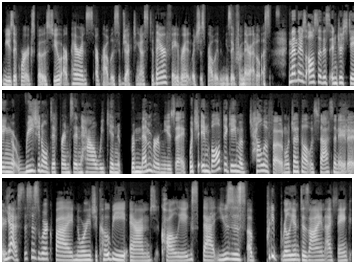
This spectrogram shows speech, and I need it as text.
music we're exposed to, our parents are probably subjecting us to their favorite, which is probably the music from their adolescence. And then there's also this interesting regional difference in how we can remember music, which involved a game of telephone, which I thought was fascinating. Yes, this is work by Nori Jacoby and colleagues that uses a pretty brilliant design, I think,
